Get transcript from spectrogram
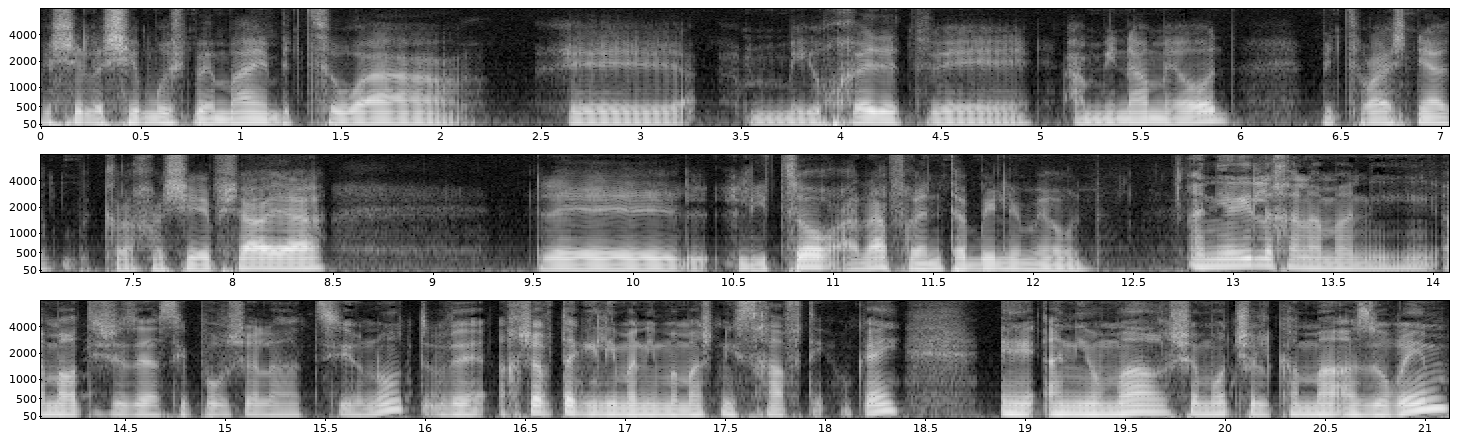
ושל השימוש במים בצורה אה, מיוחדת ואמינה מאוד, בצורה שנייה, ככה שאפשר היה ל- ליצור ענף רנטבילי מאוד. אני אגיד לך למה אני אמרתי שזה הסיפור של הציונות, ועכשיו תגיד לי אם אני ממש נסחפתי, אוקיי? אה, אני אומר שמות של כמה אזורים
